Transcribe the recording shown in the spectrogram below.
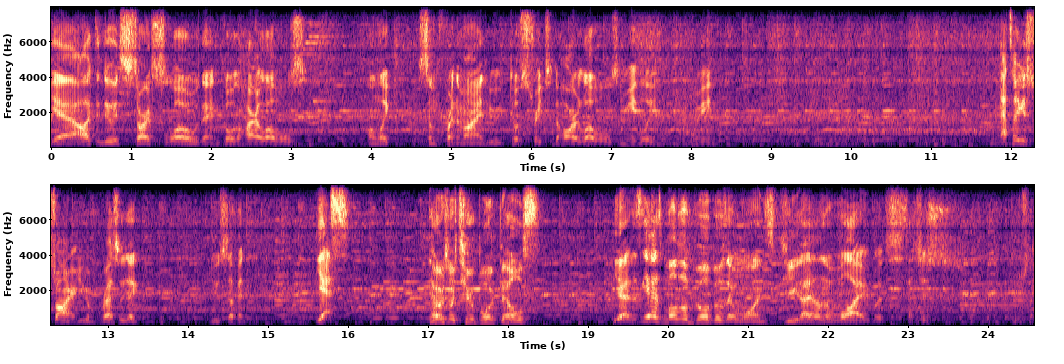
Yeah, I like to do it start slow, then go to higher levels. Unlike some friend of mine who goes straight to the hard levels immediately. I mean, that's how you get stronger. You can progressively like use stuff and yes, was for two bullet bills. Yeah, this game has multiple bullet bills at once. Jeez, I don't know why, but that's just interesting.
